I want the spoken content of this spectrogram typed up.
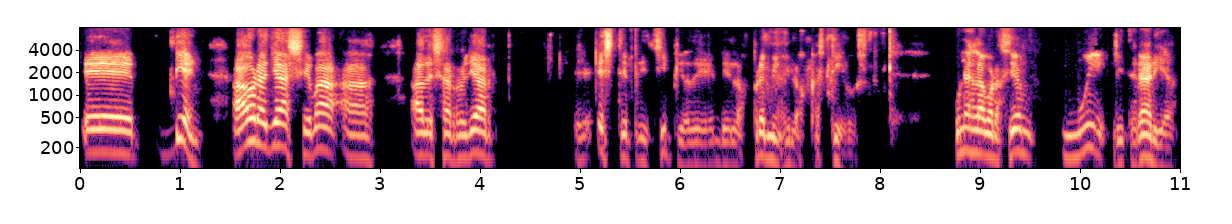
Eh, bien, ahora ya se va a, desarrollar eh, este principio de, los premios y los castigos. Una elaboración muy literaria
